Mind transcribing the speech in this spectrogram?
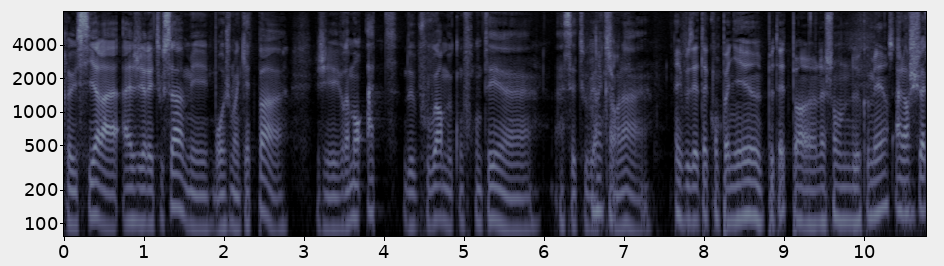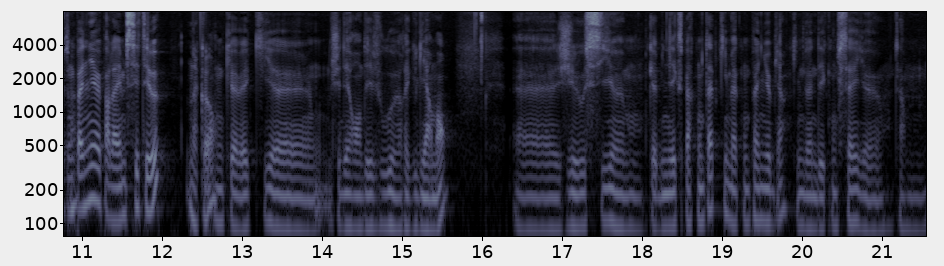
réussir à, gérer tout ça. Mais bon, je m'inquiète pas. J'ai vraiment hâte de pouvoir me confronter à cette ouverture-là. Et vous êtes accompagné euh, peut-être par la chambre de commerce Alors je suis accompagné par la MCTE. D'accord. Donc avec qui euh, j'ai des rendez-vous euh, régulièrement. j'ai aussi mon cabinet d'expert comptable qui m'accompagne bien, qui me donne des conseils en termes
